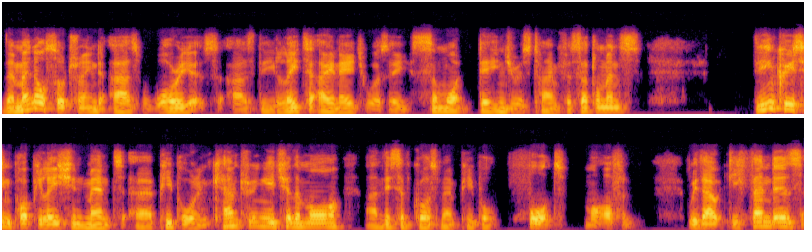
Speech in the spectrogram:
The men also trained as warriors, as the later Iron Age was a somewhat dangerous time for settlements. The increasing population meant uh, people were encountering each other more, and this, of course, meant people fought more often. Without defenders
